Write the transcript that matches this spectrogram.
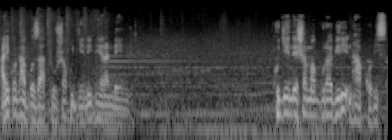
ariko ntabwo zaturusha kugenda intera ndende. Kugendesha amaguru abiri ntako bisa.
